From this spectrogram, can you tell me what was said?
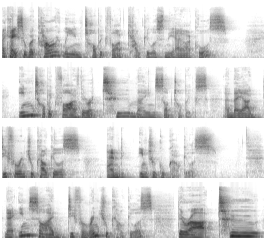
Okay, so we're currently in topic 5 calculus in the AI course. In topic 5, there are two main subtopics, and they are differential calculus and integral calculus. Now, inside differential calculus, there are two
